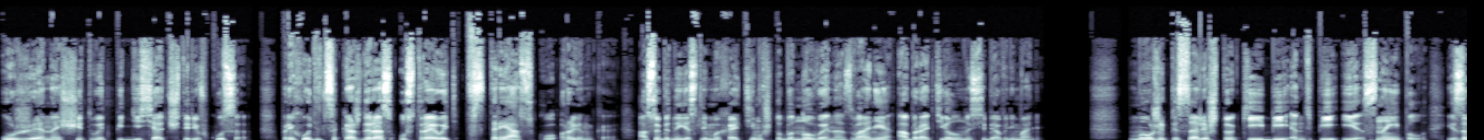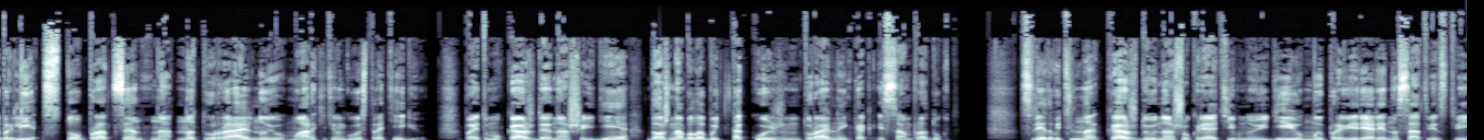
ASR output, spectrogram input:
уже насчитывает 54 вкуса, приходится каждый раз устраивать встряску рынка, особенно если мы хотим, чтобы новое название обратило на себя внимание. Мы уже писали, что KB&P и Snapple изобрели стопроцентно натуральную маркетинговую стратегию, поэтому каждая наша идея должна была быть такой же натуральной, как и сам продукт. Следовательно, каждую нашу креативную идею мы проверяли на соответствие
